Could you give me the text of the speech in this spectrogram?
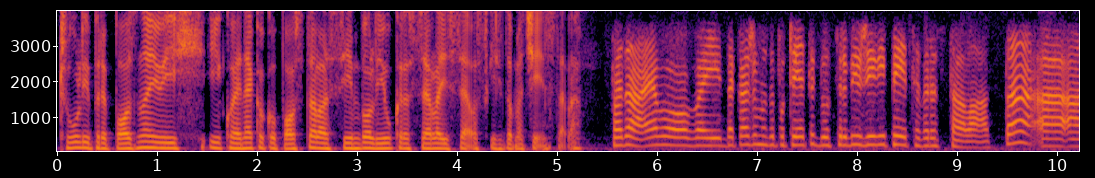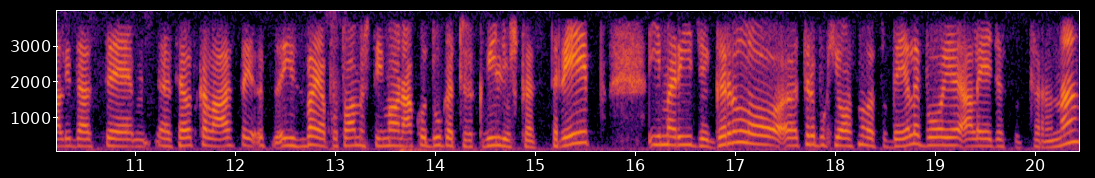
čuli, prepoznaju ih i koja je nekako postala simbol i ukras sela i seoskih domaćinstava. Pa da, evo, ovaj, da kažemo za početak da u Srbiji živi pet vrsta lasta, a, ali da se e, seoska lasta izbaja po tome što ima onako dugačak viljuška strep, ima riđe grlo, e, trbuh i osnova su bele boje, a leđa su crna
